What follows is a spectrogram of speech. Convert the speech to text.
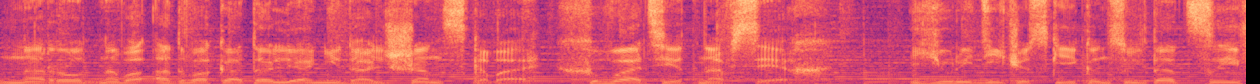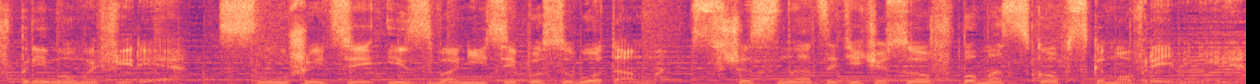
Народного адвоката Леонида Альшанского хватит на всех. Юридические консультации в прямом эфире. Слушайте и звоните по субботам с 16 часов по московскому времени.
